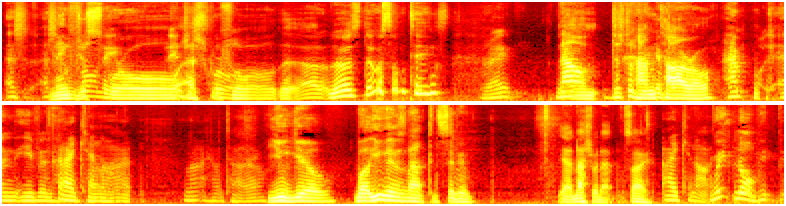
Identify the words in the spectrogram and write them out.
that's Ninja the flow name. Scroll, Ninja Escaflow, Scroll, uh, there was there was some things. right? Now, Um, just to bring it back- Hamtaro, Ham, and even I cannot. Not Hamtaro. Yu-Gi-Oh. Well, Yu-Gi-Oh is not considered. Yeah, that's for that. Sorry. I cannot. Wait, no. pe- pe-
